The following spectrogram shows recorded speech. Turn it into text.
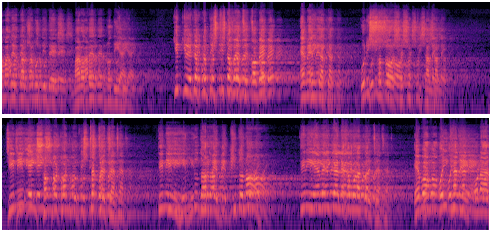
আমাদের পার্শ্ববর্তী দেশ ভারতের নদিয়ায়। কিন্তু এটা প্রতিষ্ঠিত হয়েছে কবে? আমেরিকাতে। উনিশশো সালে। যিনি এই সংগঠন প্রতিষ্ঠা করেছেন তিনি হিন্দু ধর্মে দীক্ষিত নয়। তিনি আমেরিকায় লেখাপড়া করেছেন। এবং ওইখানে ওনার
